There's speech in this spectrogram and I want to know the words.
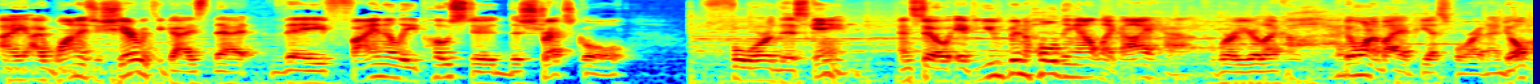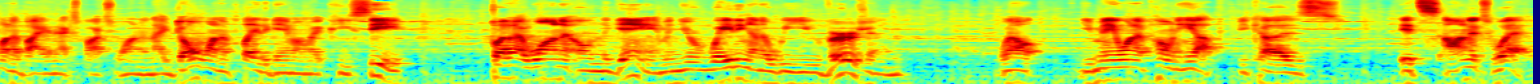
I, I wanted to share with you guys that they finally posted the stretch goal for this game. And so if you've been holding out like I have, where you're like, oh, I don't want to buy a PS4 and I don't want to buy an Xbox One and I don't want to play the game on my PC, but I want to own the game and you're waiting on a Wii U version, well, you may want to pony up because it's on its way.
